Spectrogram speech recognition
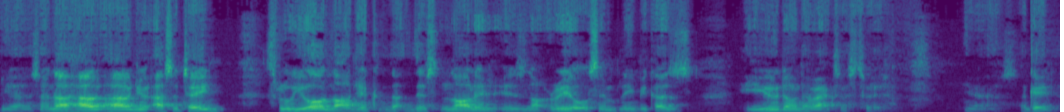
Yeah, so now how, how do you ascertain through your logic that this knowledge is not real simply because you don't have access to it? Yes, again,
